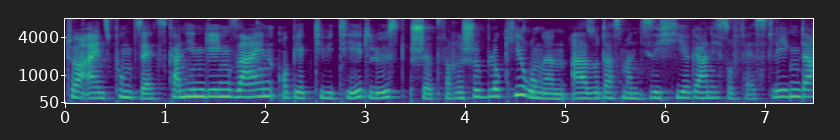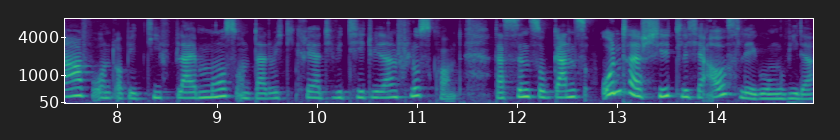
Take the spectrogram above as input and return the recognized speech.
Tor 1.6 kann hingegen sein, Objektivität löst schöpferische Blockierungen, also dass man sich hier gar nicht so festlegen darf und objektiv bleiben muss und dadurch die Kreativität wieder in Fluss kommt. Das sind so ganz unterschiedliche Auslegungen wieder.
